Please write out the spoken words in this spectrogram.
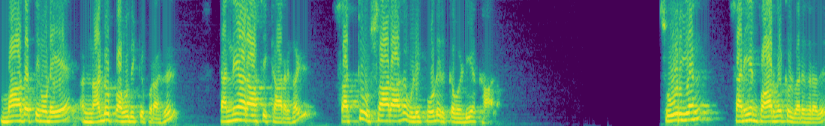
மாதத்தினுடைய நடுப்பகுதிக்கு பிறகு கன்னியா ராசிக்காரர்கள் சற்று உஷாராக விழிப்போடு இருக்க வேண்டிய காலம். சூரியன் சனியின் பார்வைக்குள் வருகிறது.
